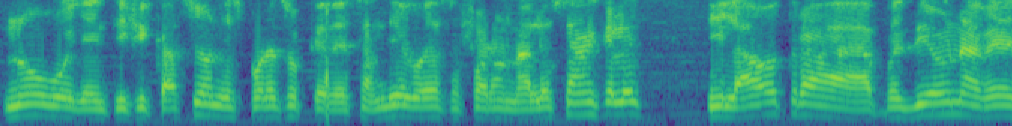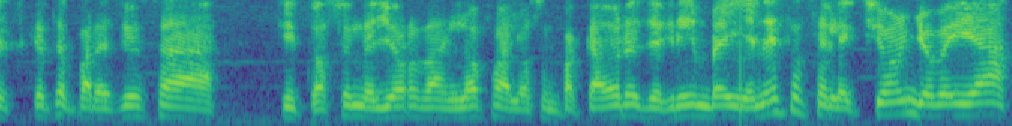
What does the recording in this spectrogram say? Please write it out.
no hubo identificaciones, por eso que de San Diego ya se fueron a Los Ángeles, y la otra, pues dio una vez, ¿qué te pareció esa situación de Jordan Love a los empacadores de Green Bay. En esa selección yo veía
